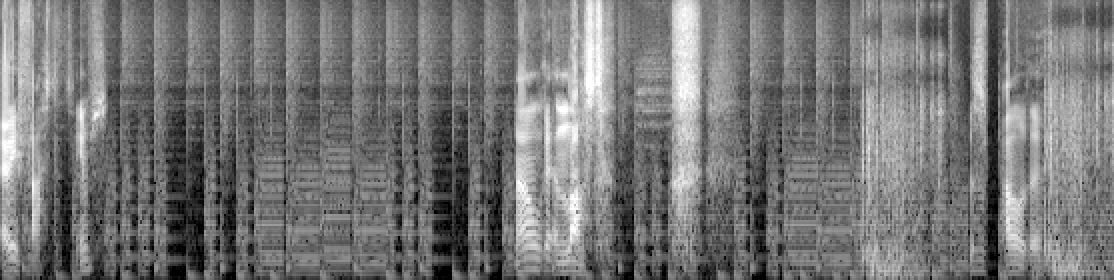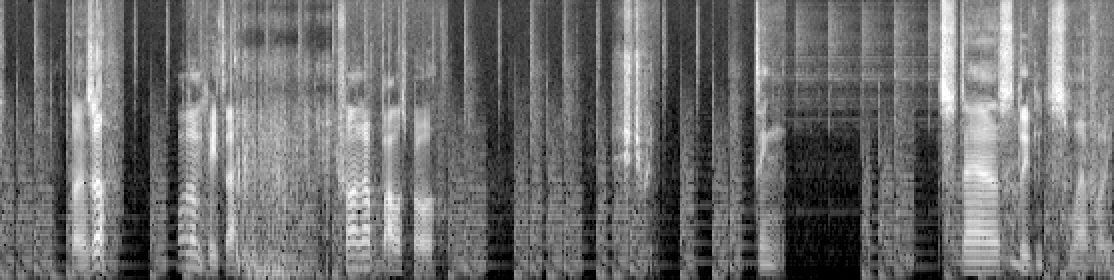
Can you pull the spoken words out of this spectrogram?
Very fast, it seems. Now I'm getting lost. this is power though. Blows up. Well done, Peter. You found out Bowser's power. Stairs leading to somewhere I've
